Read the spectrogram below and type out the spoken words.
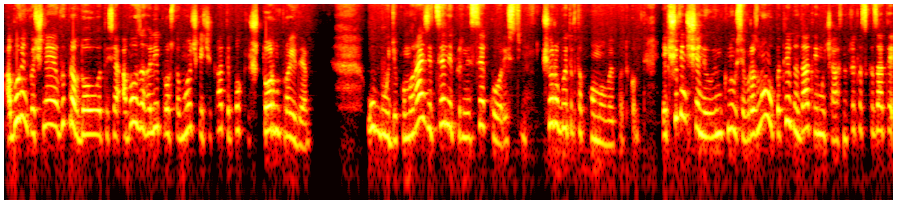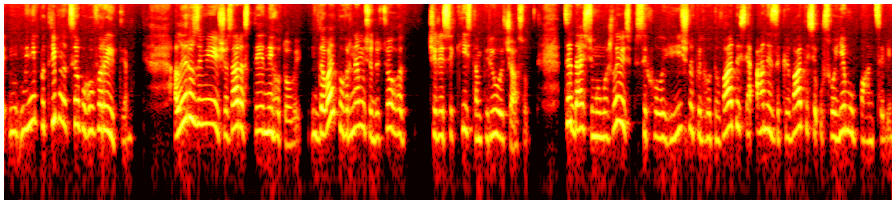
або він почне виправдовуватися, або взагалі просто мовчки чекати, поки шторм пройде. У будь-якому разі це не принесе користі. Що робити в такому випадку? Якщо він ще не увімкнувся в розмову, потрібно дати йому час. Наприклад, сказати: мені потрібно це обговорити. Але я розумію, що зараз ти не готовий. Давай повернемося до цього через якийсь там період часу. Це дасть йому можливість психологічно підготуватися, а не закриватися у своєму панцирі.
